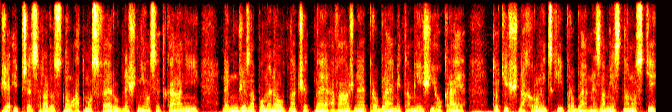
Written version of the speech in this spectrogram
že i přes radostnou atmosféru dnešního setkání nemůže zapomenout na četné a vážné problémy tamnějšího kraje, totiž na chronický problém nezaměstnanosti,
